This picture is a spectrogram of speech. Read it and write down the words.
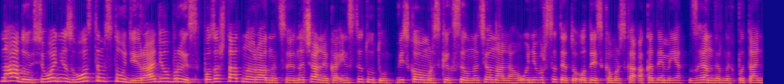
Нагадую, сьогодні з гостем студії Радіо Бриз, позаштатною радницею начальника інституту військово-морських сил Національного університету Одеська морська академія з гендерних питань,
